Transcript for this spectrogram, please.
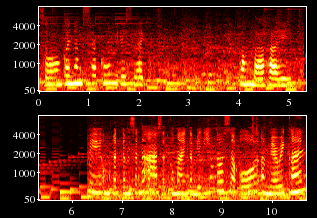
So, ang kanyang second is like pangbahay. Kami, umakat kami sa taas at kumain kami dito sa All American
